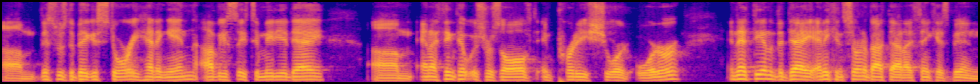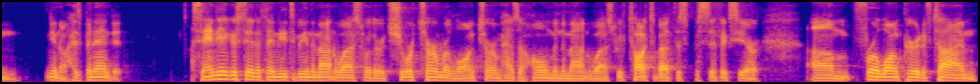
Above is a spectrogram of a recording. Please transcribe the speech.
Um, this was the biggest story heading in, obviously, to Media Day. Um, and I think that was resolved in pretty short order. And at the end of the day, any concern about that, I think, has been, you know, has been ended. San Diego State, if they need to be in the Mountain West, whether it's short term or long term, has a home in the Mountain West. We've talked about the specifics here um, for a long period of time.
